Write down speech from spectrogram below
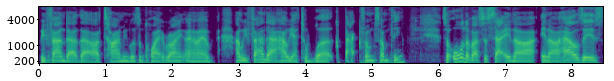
We found out that our timing wasn't quite right, and, I, and we found out how we had to work back from something. So all of us are sat in our in our houses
